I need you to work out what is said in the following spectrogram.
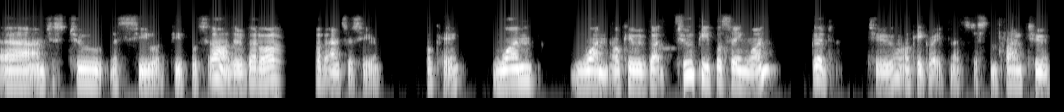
Uh, I'm just too, let's see what people say. Oh, they've got a lot of answers here. Okay, one, one. Okay, we've got two people saying one. Good, two. Okay, great. Let's just, I'm trying to,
